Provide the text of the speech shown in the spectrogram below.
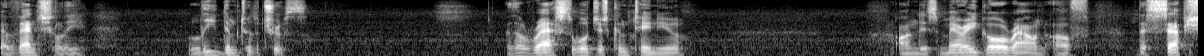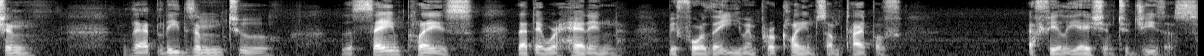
eventually lead them to the truth. The rest will just continue on this merry-go-round of deception that leads them to the same place that they were heading before they even proclaimed some type of affiliation to Jesus.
